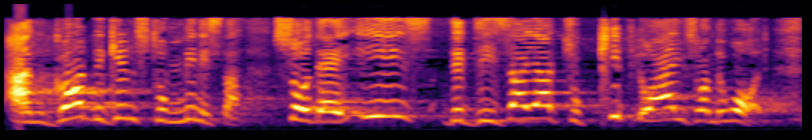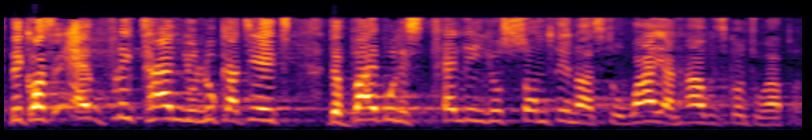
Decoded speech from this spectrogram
And God begins to minister. So there is the desire to keep your eyes on the word. Because every time you look at it, the Bible is telling you something as to why and how it's going to happen.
